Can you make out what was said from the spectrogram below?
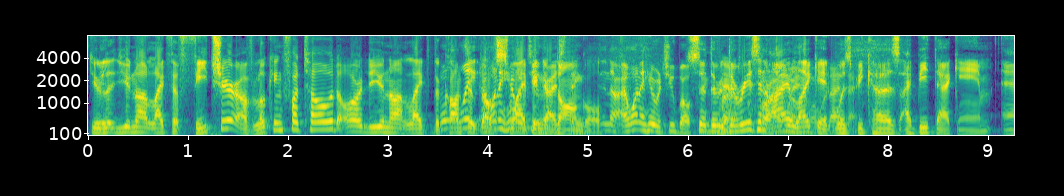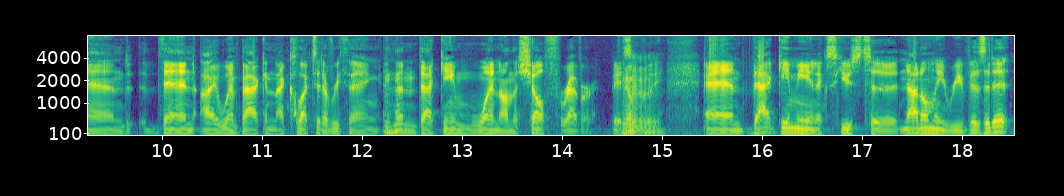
Do you, you not like the feature of looking for Toad, or do you not like the Well, concept wait, of wanna hear what you swiping a guys think. dongle? No, I want to hear what you both. So think the, first the reason before I like it what I was because I beat that game and then I went back and I collected everything and mm-hmm. then that game went on the shelf forever. Basically. Hmm. And that gave me an excuse to not only revisit it,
